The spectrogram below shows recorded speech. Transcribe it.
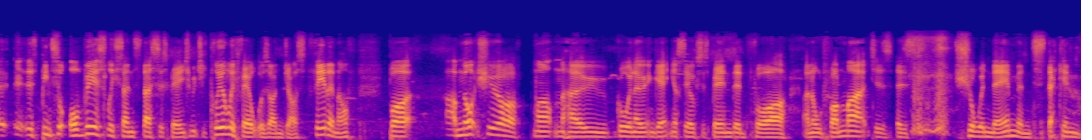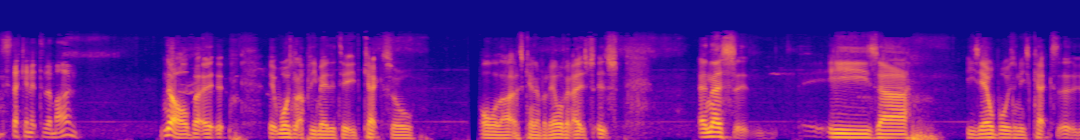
it- it's been so obviously since this suspension, which he clearly felt was unjust. Fair enough, but I'm not sure, Martyn, how going out and getting yourself suspended for an old firm match is is showing them and sticking sticking it to the man. No, but it, it it wasn't a premeditated kick, so all of that is kind of irrelevant. It's it's in this he's uh, his elbows and his kicks uh,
